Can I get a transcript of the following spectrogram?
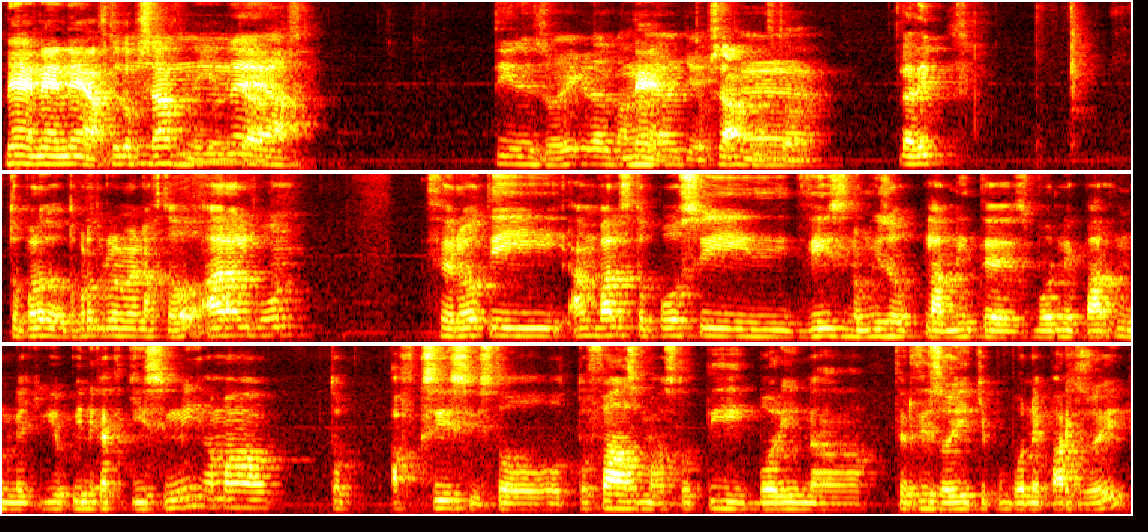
Ναι, ναι, ναι, αυτό το ψάχνουν γενικά. Ναι, αυτό. Τι είναι η ζωή και τα λοιπά. Ναι, οκ. το ψάχνουν Ε, αυτό. Δηλαδή, το πρώτο, το πρώτο πρόβλημα είναι αυτό. Άρα λοιπόν, θεωρώ ότι αν βάλεις το πόσοι δε νομίζω πλανήτες μπορεί να υπάρχουν οι οποίοι είναι κατοικήσιμοι, άμα το αυξήσει το, το φάσμα στο τι μπορεί να θεωρηθεί ζωή και πού μπορεί να υπάρχει ζωή,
